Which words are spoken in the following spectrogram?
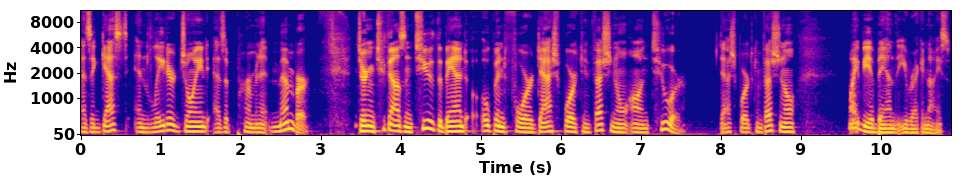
as a guest and later joined as a permanent member. During 2002, the band opened for Dashboard Confessional on tour. Dashboard Confessional might be a band that you recognize.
